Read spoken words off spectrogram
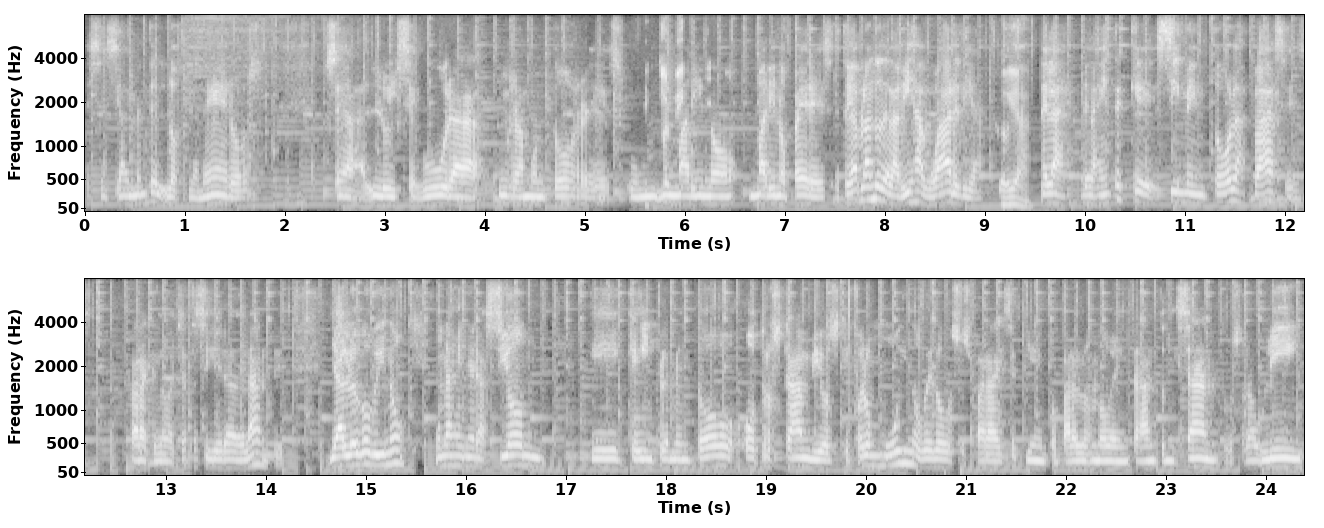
esencialmente los pioneros, o sea, Luis Segura, un Ramón Torres, un, Marino, Marino Pérez. Estoy hablando de la vieja guardia, de la, de la gente que cimentó las bases para que la bachata siguiera adelante. Ya luego vino una generación que implementó otros cambios que fueron muy novedosos para ese tiempo, para los 90. Anthony Santos, Raulín,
